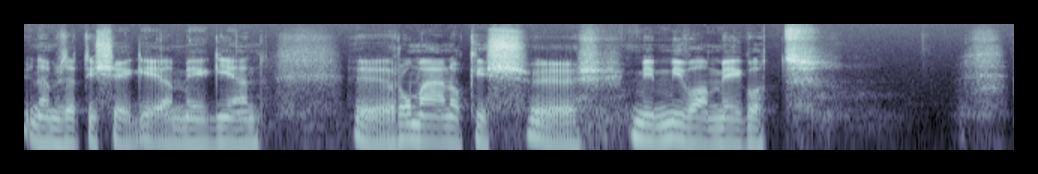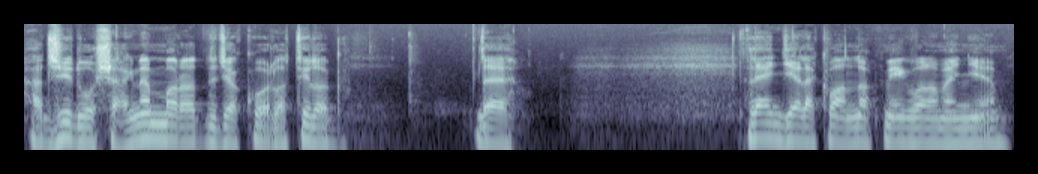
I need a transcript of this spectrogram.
nemzetiség él még ilyen románok is, mi, mi van még ott? Hát zsidóság nem marad gyakorlatilag, de lengyelek vannak még valamennyien.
